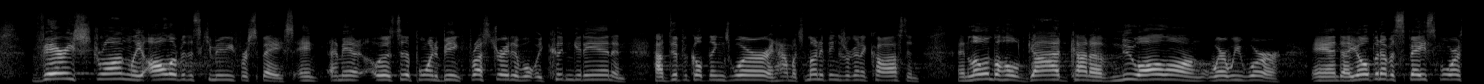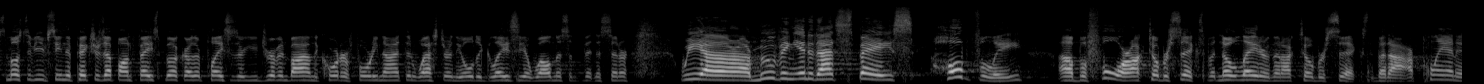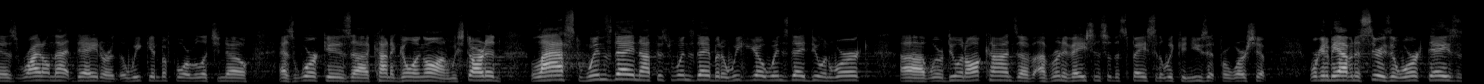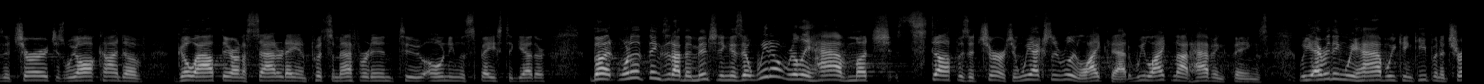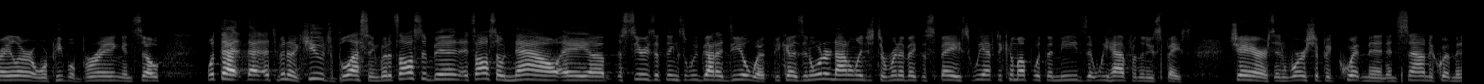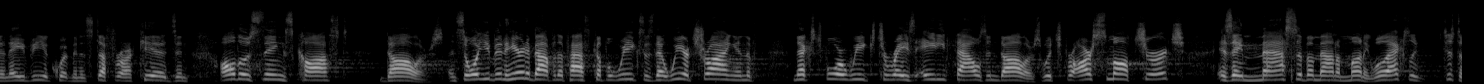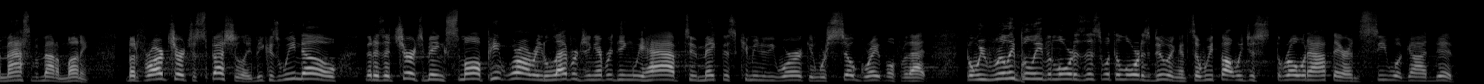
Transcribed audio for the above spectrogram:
very strongly all over this community for space. And I mean, it was to the point of being frustrated what we couldn't get in and how difficult things were and how much money things were going to cost. And, and lo and behold, God kind of knew all along where we were. And uh, he opened up a space for us. Most of you have seen the pictures up on Facebook or other places. Are you driven by on the corner of 49th and Western, the old Iglesia Wellness and Fitness Center? We are moving into that space, hopefully, uh, before October 6th, but no later than October 6th. But our plan is right on that date or the weekend before, we'll let you know as work is uh, kind of going on. We started last Wednesday, not this Wednesday, but a week ago Wednesday, doing work. Uh, we are doing all kinds of, of renovations to the space so that we can use it for worship. We're going to be having a series of work days as a church as we all kind of go out there on a Saturday and put some effort into owning the space together. But one of the things that I've been mentioning is that we don't really have much stuff as a church, and we actually really like that. We like not having things. We, everything we have, we can keep in a trailer or people bring, and so what that, that it's been a huge blessing but it's also been it's also now a, uh, a series of things that we've got to deal with because in order not only just to renovate the space we have to come up with the needs that we have for the new space. Chairs and worship equipment and sound equipment and av equipment and stuff for our kids and all those things cost and so what you've been hearing about for the past couple weeks is that we are trying in the next four weeks to raise $80000 which for our small church is a massive amount of money. Well, actually, just a massive amount of money. But for our church especially, because we know that as a church, being small, people, we're already leveraging everything we have to make this community work, and we're so grateful for that. But we really believe in Lord, is this what the Lord is doing? And so we thought we'd just throw it out there and see what God did.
